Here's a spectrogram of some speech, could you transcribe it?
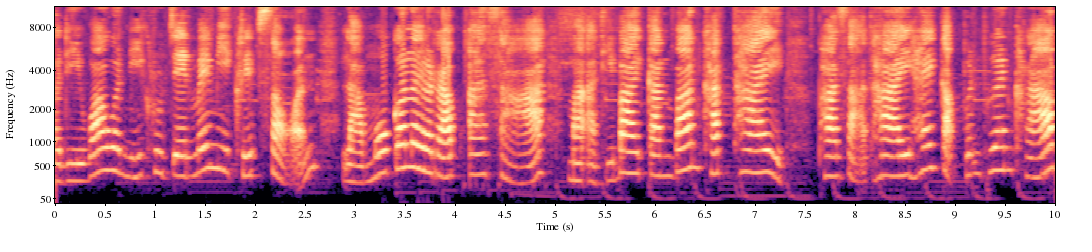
พอดีว่าวันนี้ครูเจนไม่มีคลิปสอน ลาโมก็เลยรับอาสา มาอธิบายการบ้านคัดไทย ภาษาไทยให้กับเพื่อนๆครับ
